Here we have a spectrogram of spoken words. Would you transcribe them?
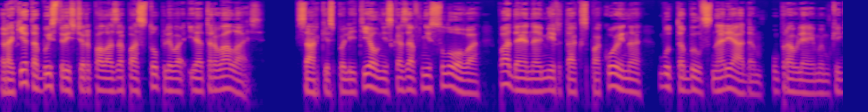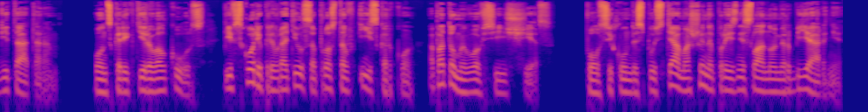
Ракета быстро исчерпала запас топлива и оторвалась. Саркис полетел, не сказав ни слова, падая на мир так спокойно, будто был снарядом, управляемым кагитатором. Он скорректировал курс и вскоре превратился просто в искорку, а потом и вовсе исчез. Полсекунды спустя машина произнесла номер Бьярни.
